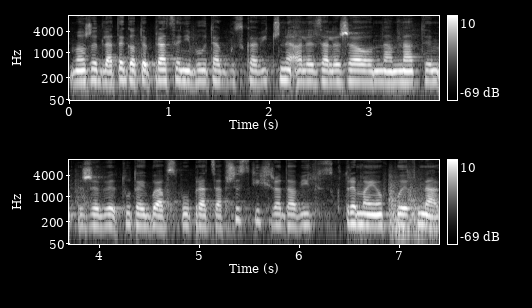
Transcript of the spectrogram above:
Może dlatego te prace nie były tak błyskawiczne, ale zależało nam na tym, żeby tutaj była współpraca wszystkich środowisk, które mają wpływ na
